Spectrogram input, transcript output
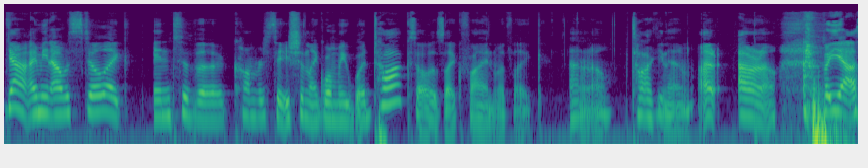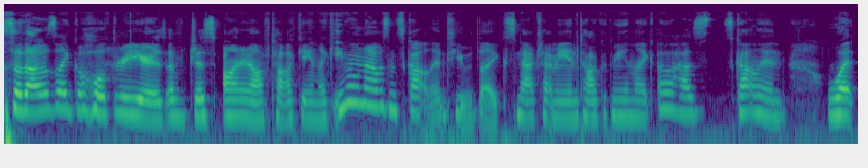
yeah, I mean, I was still like into the conversation like when we would talk, so I was like fine with like I don't know, talking to him. I, I don't know. But yeah, so that was like a whole 3 years of just on and off talking. Like even when I was in Scotland, he would like Snapchat me and talk with me and like, "Oh, how's Scotland? What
